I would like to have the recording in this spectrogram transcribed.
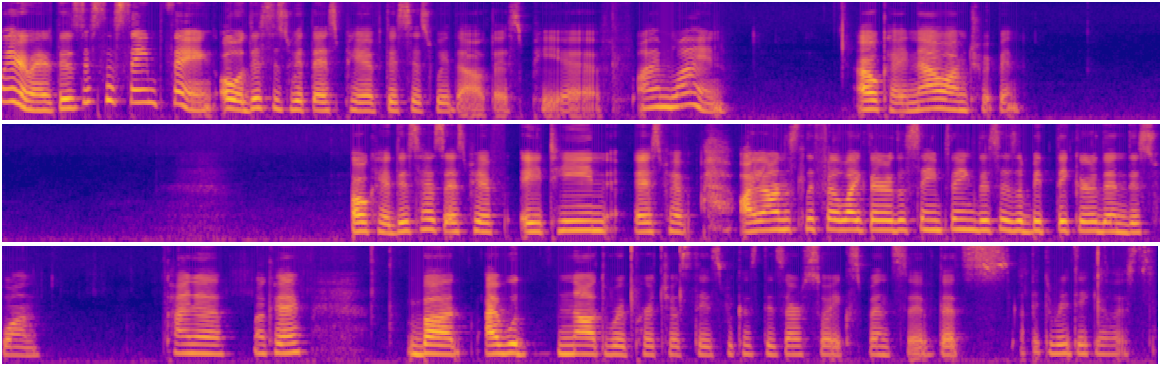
Wait a minute, is this the same thing? Oh, this is with SPF, this is without SPF. I'm lying. Okay, now I'm tripping. Okay, this has SPF 18, SPF... I honestly feel like they're the same thing. This is a bit thicker than this one kind of okay. But I would not repurchase this because these are so expensive. That's a bit ridiculous.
